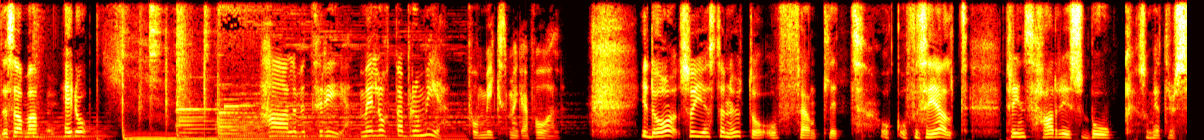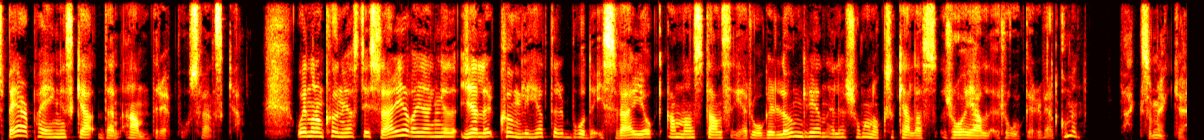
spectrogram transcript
detsamma. Hej då! Halv tre med Lotta Bromé på Mix Megapol. Idag så ges den ut då offentligt och officiellt prins Harrys bok som heter Spare på engelska, den andre på svenska. Och en av de kunnigaste i Sverige vad gäller kungligheter både i Sverige och annanstans är Roger Lundgren eller som han också kallas Royal Roger. Välkommen! Tack så mycket.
